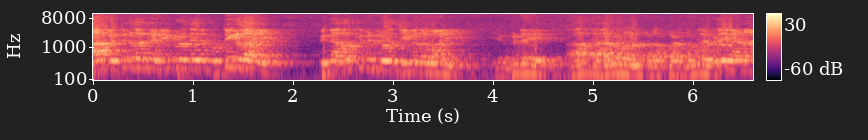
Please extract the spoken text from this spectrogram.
ആ കെട്ടുകളെ കഴിയുമ്പോഴത്തേക്ക് കുട്ടികളായി പിന്നെ അവർക്ക് വേണ്ടിയുള്ള ജീവിതമായി. എവിടെ ആ കാരോടാണ് കടപ്പാട്? നമ്മൾ എവിടെയാണ്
